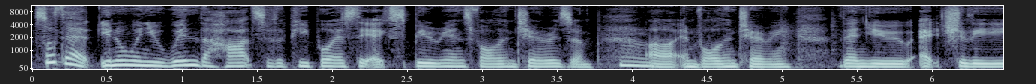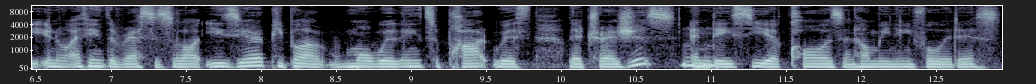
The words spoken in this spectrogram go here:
so that, you know, when you win the hearts of the people as they experience volunteerism mm. uh, and volunteering, then you actually, you know, I think the rest is a lot easier. People are more willing to part with their treasures mm-hmm. and they see a cause and how meaningful it is.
